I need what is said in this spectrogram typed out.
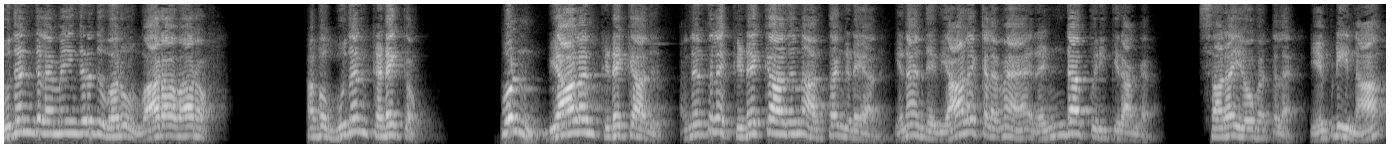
புதன்கிழமைங்கிறது வரும் வார வாரம். அப்ப புதன் கிடைக்கும். பொன் வியாழன் கிடைக்காது. அந்த இடத்துல கிடைக்காதுன்னு அர்த்தம் கிடையாது. ஏன்னா இந்த வியாழக்கிழமை ரெண்டா பிரிக்கிறாங்க சரயோகத்துல. எப்படின்னா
